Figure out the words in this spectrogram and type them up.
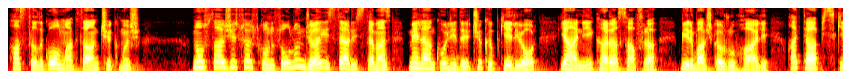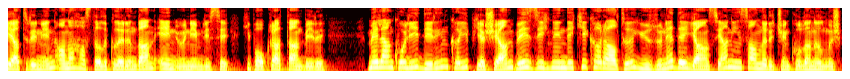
hastalık olmaktan çıkmış. Nostalji söz konusu olunca ister istemez melankoli de çıkıp geliyor. Yani kara safra, bir başka ruh hali. Hatta psikiyatrinin ana hastalıklarından en önemlisi Hipokrat'tan beri. Melankoli derin kayıp yaşayan ve zihnindeki karaltı yüzüne de yansıyan insanlar için kullanılmış.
